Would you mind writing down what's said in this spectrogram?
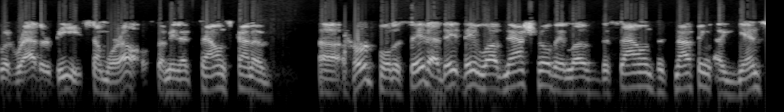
would rather be somewhere else. I mean, it sounds kind of uh, hurtful to say that. They, they love Nashville. They love the sounds. It's nothing against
